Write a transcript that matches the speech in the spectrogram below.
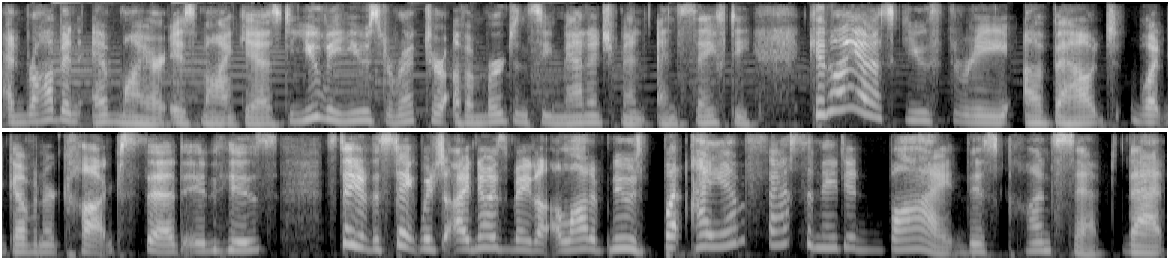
and Robin Ebmeyer is my guest, UVU's director of emergency management and safety. Can I ask you three about what Governor Cox said in his State of the State, which I know has made a lot of news, but I am fascinated by this concept that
